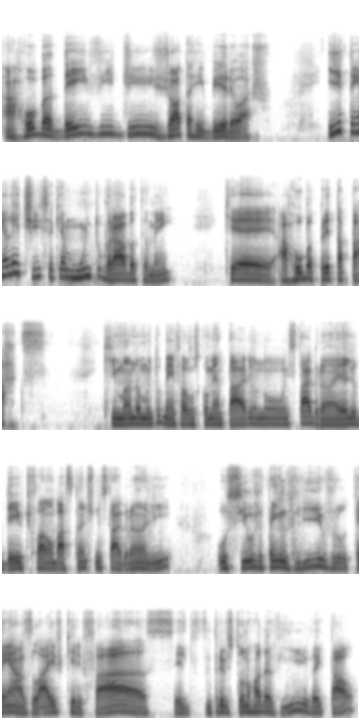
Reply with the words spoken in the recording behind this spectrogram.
arroba David J. Ribeiro, eu acho. E tem a Letícia, que é muito braba também, que é arroba Preta Parks, que manda muito bem, faz uns comentários no Instagram. Ela e o David falam bastante no Instagram ali. O Silvio tem os livros, tem as lives que ele faz, ele entrevistou no Roda Viva e tal.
